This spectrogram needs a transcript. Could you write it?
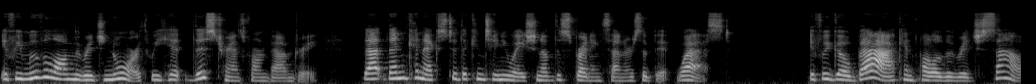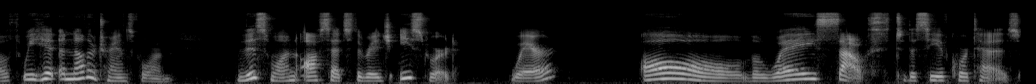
If we move along the ridge north, we hit this transform boundary. That then connects to the continuation of the spreading centers a bit west. If we go back and follow the ridge south, we hit another transform. This one offsets the ridge eastward. Where? All the way south to the Sea of Cortez,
